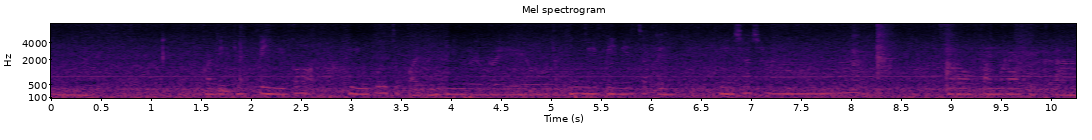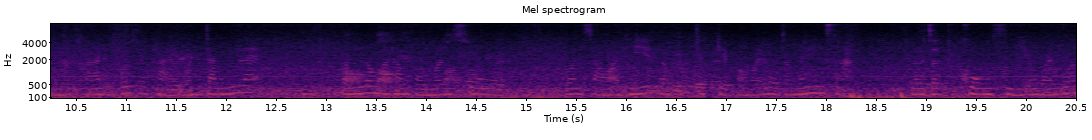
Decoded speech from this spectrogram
อืม ปก ติทุกปีก็เพลงกุ้ยจะปล่อยเป็นเพลงเร็วๆ แต่ช่งนี้ปีนี้จะเป็นเพลงช้าๆ รอฟังรอติดตามนะคะ เดี๋ยวกุ้ยจะถ่ายวันจันทร์นี้แหละ วันนี้เรามาทำผมวันศุกร์วันเสาร์อาทิตย์เราก็จะเก็บเอาไว้เราจะไม่ให้สระเราจะคงสีเอาไว้ว่า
